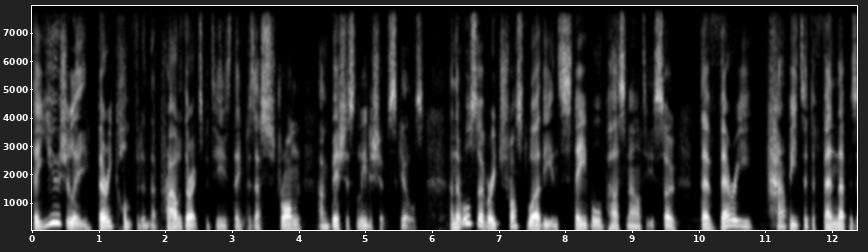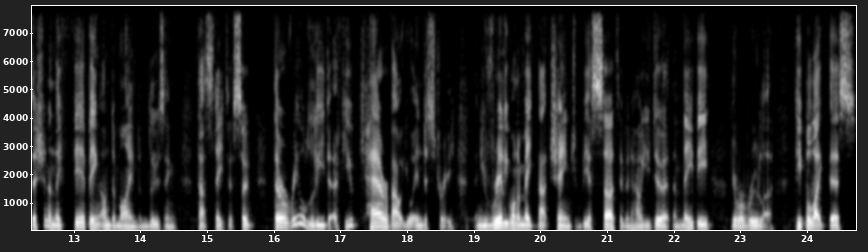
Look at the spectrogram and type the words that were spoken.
They're usually very confident, they're proud of their expertise, they possess strong, ambitious leadership skills, and they're also very trustworthy and stable personalities. So they're very happy to defend their position and they fear being undermined and losing that status. So they're a real leader. If you care about your industry and you really want to make that change and be assertive in how you do it, then maybe you're a ruler. People like this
